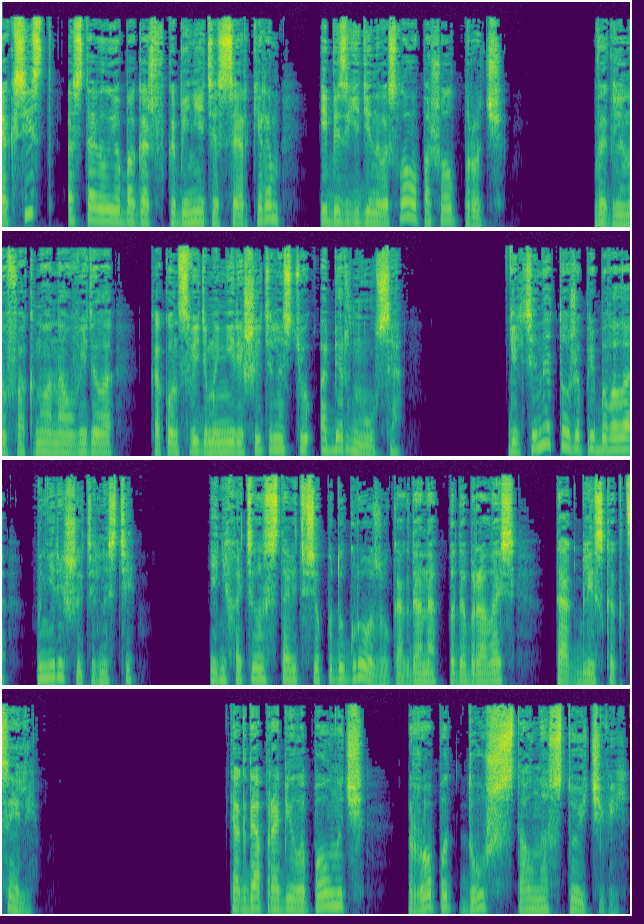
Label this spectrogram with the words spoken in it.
Таксист оставил ее багаж в кабинете с эркером и без единого слова пошел прочь. Выглянув в окно, она увидела, как он с видимой нерешительностью обернулся. Гельтине тоже пребывала в нерешительности. Ей не хотелось ставить все под угрозу, когда она подобралась так близко к цели. Когда пробила полночь, ропот душ стал настойчивей.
